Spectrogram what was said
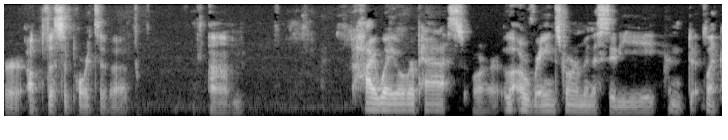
or up the supports of a um, highway overpass or a rainstorm in a city and like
